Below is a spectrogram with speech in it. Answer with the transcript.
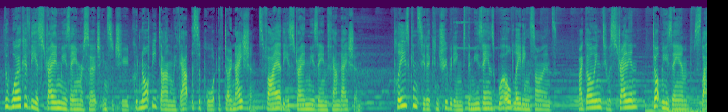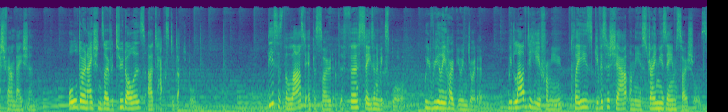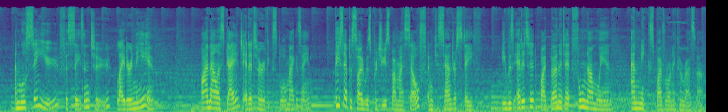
The work of the Australian Museum Research Institute could not be done without the support of donations via the Australian Museum Foundation. Please consider contributing to the museum's world-leading science by going to australian.museum/foundation. All donations over $2 are tax deductible. This is the last episode of the first season of Explore. We really hope you enjoyed it. We'd love to hear from you. Please give us a shout on the Australian Museum socials and we'll see you for season two later in the year. I'm Alice Gage, editor of Explore magazine. This episode was produced by myself and Cassandra Steeth. It was edited by Bernadette Fung Nam Nguyen and mixed by Veronica Rasner.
